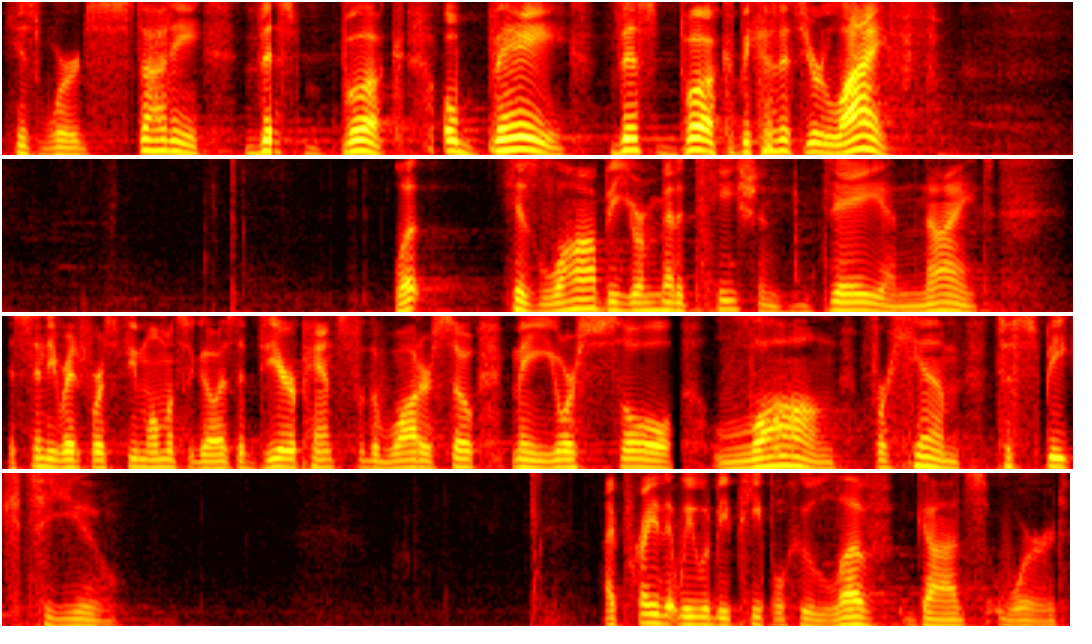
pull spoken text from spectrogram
his word. Study this book. Obey this book because it's your life. Let his law be your meditation day and night. As Cindy read for us a few moments ago, as the deer pants for the water, so may your soul long for him to speak to you. I pray that we would be people who love God's word,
